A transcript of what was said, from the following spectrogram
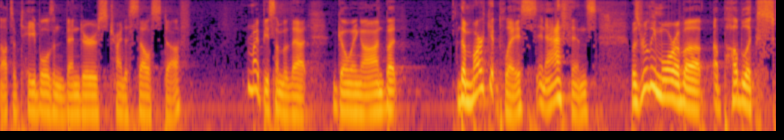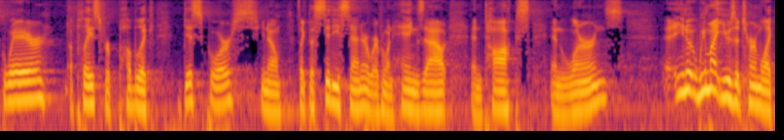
lots of tables and vendors trying to sell stuff. There might be some of that going on, but the marketplace in Athens was really more of a, a public square, a place for public discourse. You know, it's like the city center where everyone hangs out and talks and learns. You know, we might use a term like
